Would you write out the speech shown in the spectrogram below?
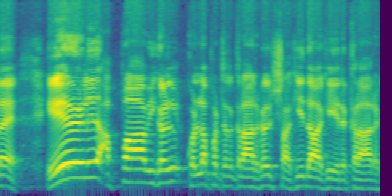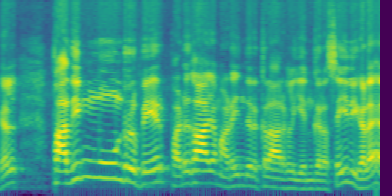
பகுதிகளில் ஏழு அப்பாவிகள் கொல்லப்பட்டிருக்கிறார்கள் ஷஹீதாகி இருக்கிறார்கள். பதிமூன்று பேர் படுகாயம் அடைந்திருக்கிறார்கள் என்கிற செய்திகளை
